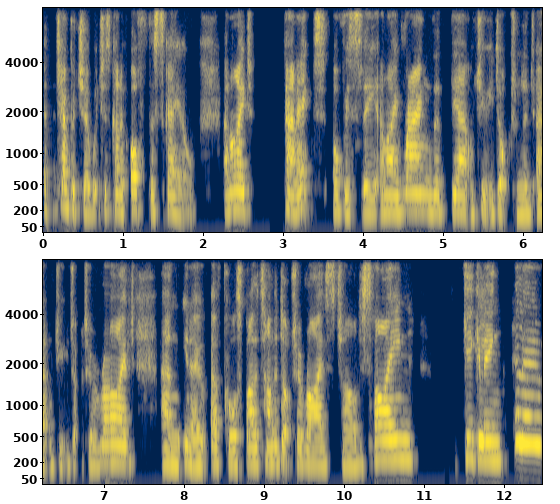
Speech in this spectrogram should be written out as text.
a temperature which is kind of off the scale. And I'd panicked, obviously, and I rang the, the out of duty doctor, and the out of duty doctor arrived. And you know, of course, by the time the doctor arrives, the child is fine, giggling, hello,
